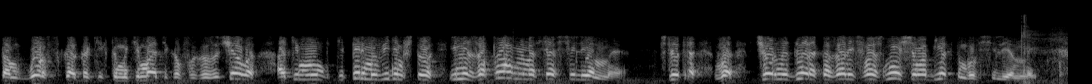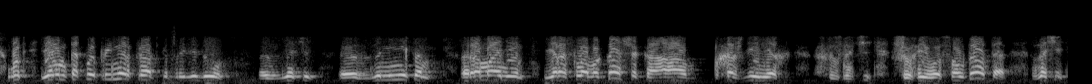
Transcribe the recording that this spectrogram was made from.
там горстка каких-то математиков их изучала, а теперь мы видим, что ими заполнена вся Вселенная что это в, черные дыры оказались важнейшим объектом во Вселенной. Вот я вам такой пример кратко приведу значит, э, в знаменитом романе Ярослава Гашика о похождениях значит, своего солдата, значит,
